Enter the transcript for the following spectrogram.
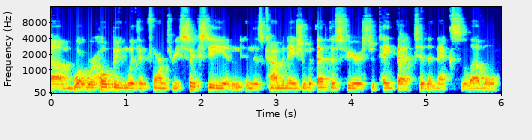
um, what we're hoping with Informed360 and in this combination with Ethisphere is to take that to the next level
